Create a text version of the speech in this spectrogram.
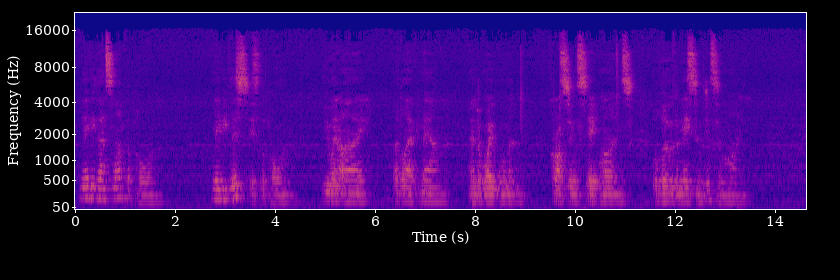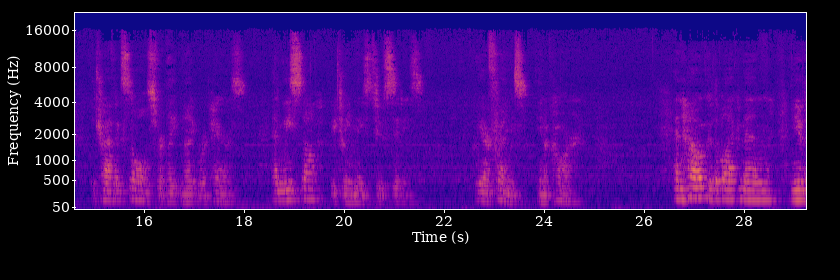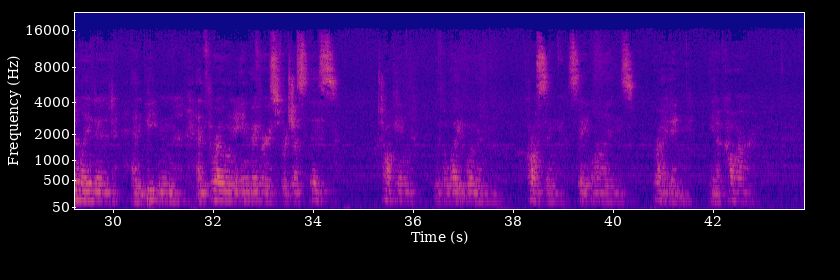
maybe that's not the poem. Maybe this is the poem. You and I, a black man and a white woman, crossing state lines below the Mason Dixon line. The traffic stalls for late night repairs, and we stop between these two cities. We are friends in a car. And how could the black men, mutilated and beaten and thrown in rivers for just this, talking with a white woman, crossing state lines, riding in a car,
